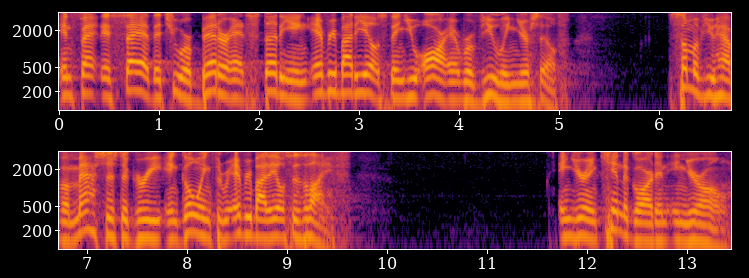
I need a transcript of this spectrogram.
In fact, it's sad that you are better at studying everybody else than you are at reviewing yourself. Some of you have a master's degree in going through everybody else's life. and you're in kindergarten in your own.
